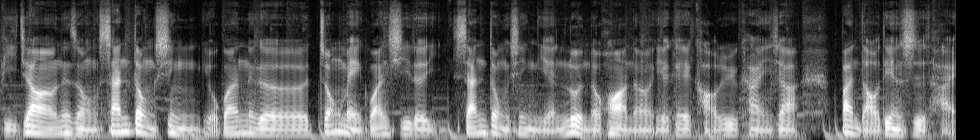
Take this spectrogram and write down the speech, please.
比较那种煽动性有关那个中美关系的煽动性言论的话呢，也可以考虑看一下半岛电视台。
